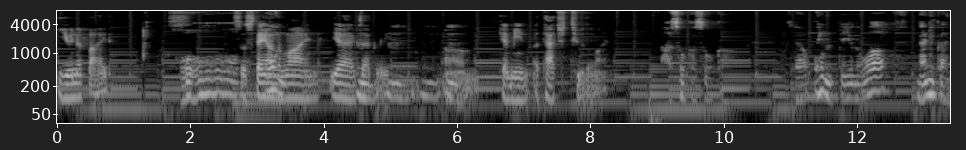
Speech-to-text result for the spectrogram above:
unified. So stay on the line. Yeah, exactly. Um, can mean attached to the line. あ、そうかそうか。じゃあ、オっていうのは何かに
